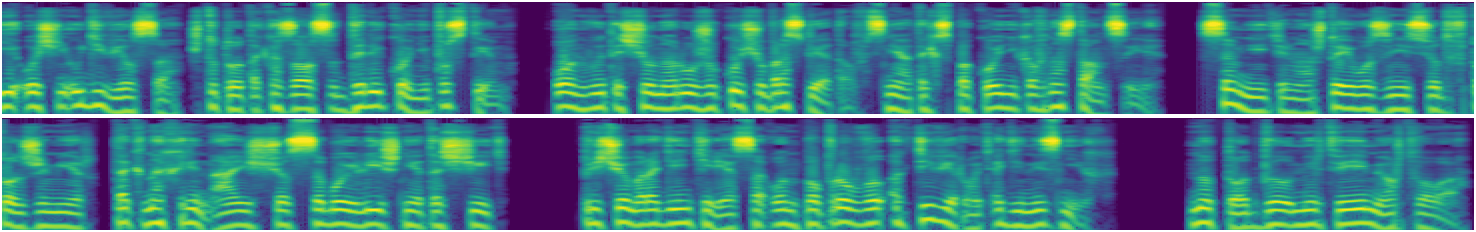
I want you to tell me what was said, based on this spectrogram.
и очень удивился, что тот оказался далеко не пустым. Он вытащил наружу кучу браслетов, снятых с покойников на станции, Сомнительно, что его занесет в тот же мир. Так нахрена еще с собой лишнее тащить? Причем ради интереса он попробовал активировать один из них. Но тот был мертвее мертвого.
